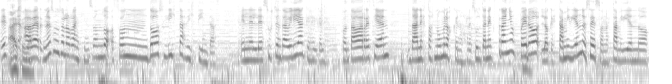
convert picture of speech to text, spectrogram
Es- A eso a iba. ver, no es un solo ranking, son, do- son dos listas distintas. En el de sustentabilidad, que es el que les contaba recién, dan estos números que nos resultan extraños, pero lo que está midiendo es eso, no está midiendo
